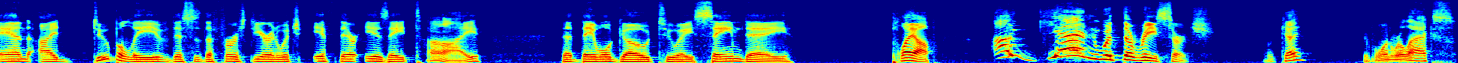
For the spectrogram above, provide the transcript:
and I do believe this is the first year in which, if there is a tie, that they will go to a same day playoff. Again with the research. Okay? Everyone relax.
